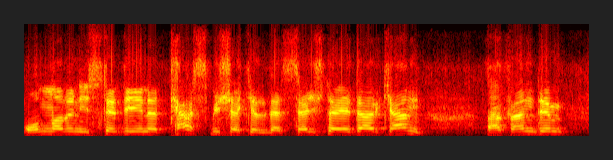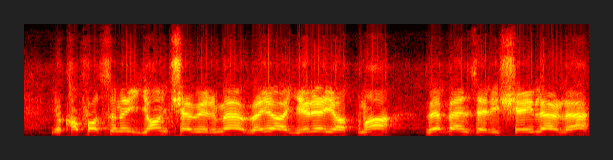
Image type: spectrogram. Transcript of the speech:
onların istediğine ters bir şekilde secde ederken efendim kafasını yan çevirme veya yere yatma ve benzeri şeylerle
